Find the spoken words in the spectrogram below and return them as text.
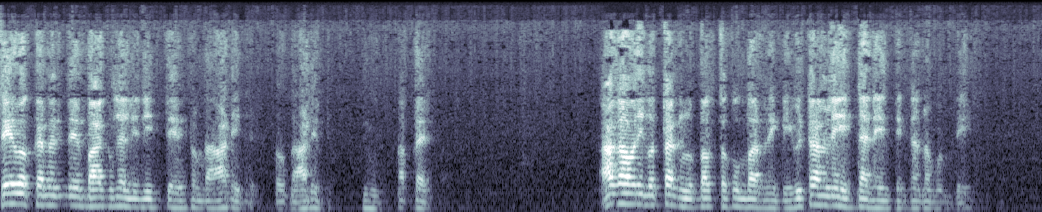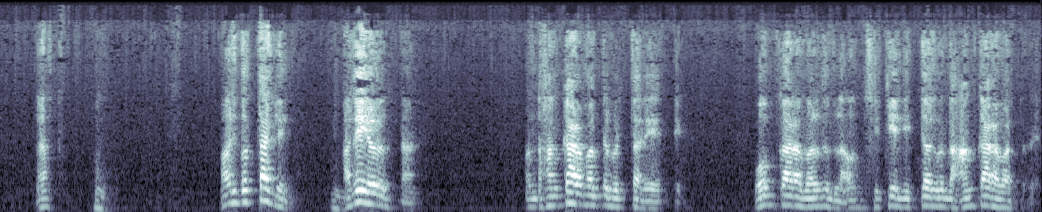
ಸೇವಕನಂತೆ ಬಾಗಿಲಲ್ಲಿ ನಿಂತೆ ಅಂತ ಒಂದು ಹಾಡಿದೆ ಒಂದು ಹಾಡಿದೆ. ಅರ್ಥ ಆಯ್ತಾ ಆಗ ಅವನಿಗೆ ಗೊತ್ತಾಗ್ಲು ಭಕ್ತ ಕುಂಬಾರನಿಗೆ ವಿಠಲನೇ ಇದ್ದಾನೆ ಅಂತ ನನ್ನ ಮುಂದೆ? ಅವನಿಗೆ ಗೊತ್ತಾಗ್ಲಿಲ್ಲ. ಅದೇ ಹೇಳುದು ನಾನು. ಒಂದು ಅಹಂಕಾರ ಬಂದು ಬಿಡ್ತಾರೆ ಅಂತ ಓಂಕಾರ ಬರುದಿಲ್ಲ. ಒಂದು ಸ್ಥಿತಿಯಲ್ಲಿ ಇದ್ದಾಗ ಒಂದು ಅಹಂಕಾರ ಬರ್ತದೆ.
